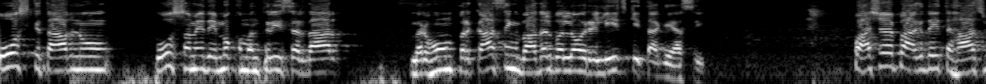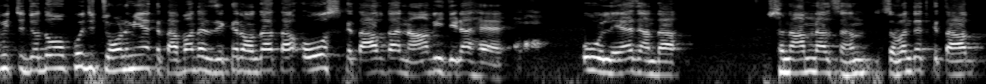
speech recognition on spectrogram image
ਉਸ ਕਿਤਾਬ ਨੂੰ ਉਸ ਸਮੇਂ ਦੇ ਮੁੱਖ ਮੰਤਰੀ ਸਰਦਾਰ ਮਰਹੂਮ ਪ੍ਰਕਾਸ਼ ਸਿੰਘ ਬਾਦਲ ਵੱਲੋਂ ਰਿਲੀਜ਼ ਕੀਤਾ ਗਿਆ ਸੀ। ਭਾਸ਼ਾ ਵਿਭਾਗ ਦੇ ਇਤਿਹਾਸ ਵਿੱਚ ਜਦੋਂ ਕੁਝ ਚੋਣਵੀਆਂ ਕਿਤਾਬਾਂ ਦਾ ਜ਼ਿਕਰ ਆਉਂਦਾ ਤਾਂ ਉਸ ਕਿਤਾਬ ਦਾ ਨਾਂ ਵੀ ਜਿਹੜਾ ਹੈ, ਉਹ ਲਿਆ ਜਾਂਦਾ। ਸੁਨਾਮ ਨਾਲ ਸਹੰ- ਸੰਬੰਧਿਤ ਕਿਤਾਬ।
